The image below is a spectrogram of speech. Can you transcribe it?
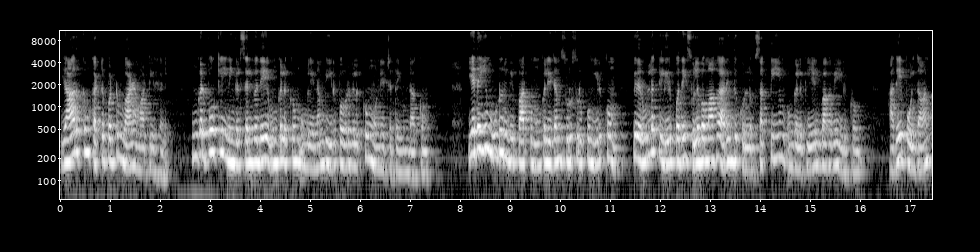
யாருக்கும் கட்டுப்பட்டும் வாழ மாட்டீர்கள். உங்கள் போக்கில் நீங்கள் செல்வதே உங்களுக்கும் உங்களை நம்பி இருப்பவர்களுக்கும் முன்னேற்றத்தை உண்டாக்கும். எதையும் ஊடுருவி பார்க்கும் உங்களிடம் சுறுசுறுப்பும் இருக்கும். பிறர் உள்ளத்தில் இருப்பதை சுலபமாக அறிந்து கொள்ளும் சக்தியும் உங்களுக்கு இயல்பாகவே இருக்கும். அதேபோல்தான்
